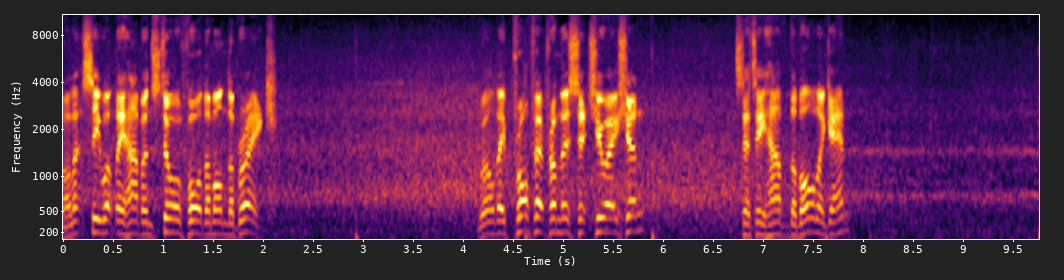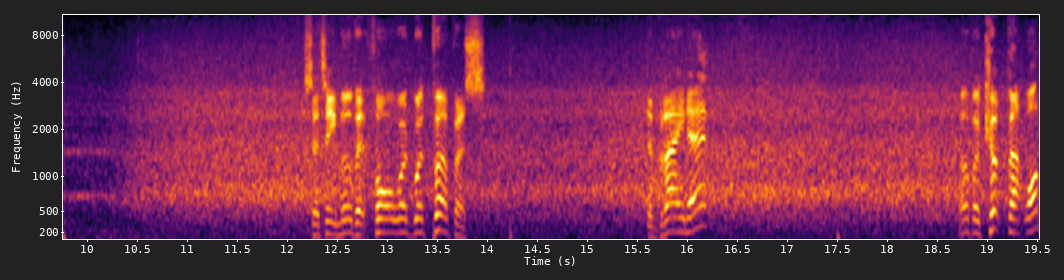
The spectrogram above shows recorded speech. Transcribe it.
Well, let's see what they have in store for them on the break. Will they profit from this situation? City have the ball again. City move it forward with purpose. De Bruyne. Overcooked that one.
